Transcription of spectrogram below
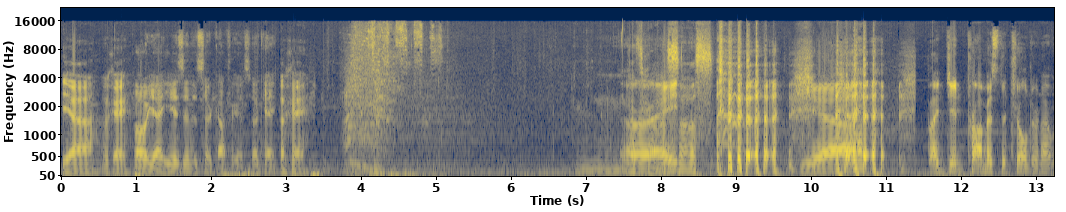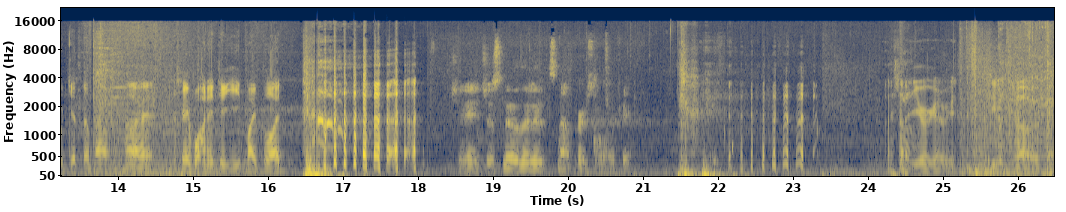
yeah, okay. Oh yeah, he is in the sarcophagus. Okay. Okay. That's sus. Yeah. I did promise the children I would get them out. Alright. They wanted to eat my blood. Jay, just know that it's not personal, okay? I thought you were gonna be. Oh, okay.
